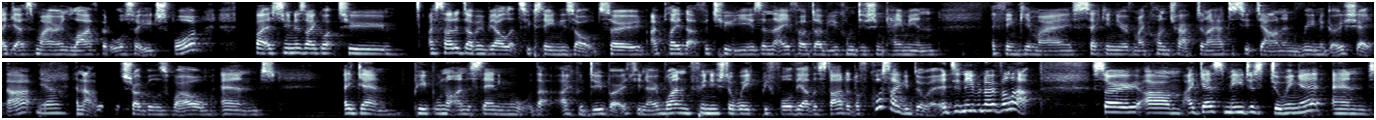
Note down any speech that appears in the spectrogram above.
I guess my own life, but also each sport. But as soon as I got to I started WNBL at 16 years old. So I played that for two years and the AFLW competition came in I think in my second year of my contract, and I had to sit down and renegotiate that. Yeah. And that was a struggle as well. And again, people not understanding that I could do both. You know, one finished a week before the other started. Of course, I could do it. It didn't even overlap. So um, I guess me just doing it and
